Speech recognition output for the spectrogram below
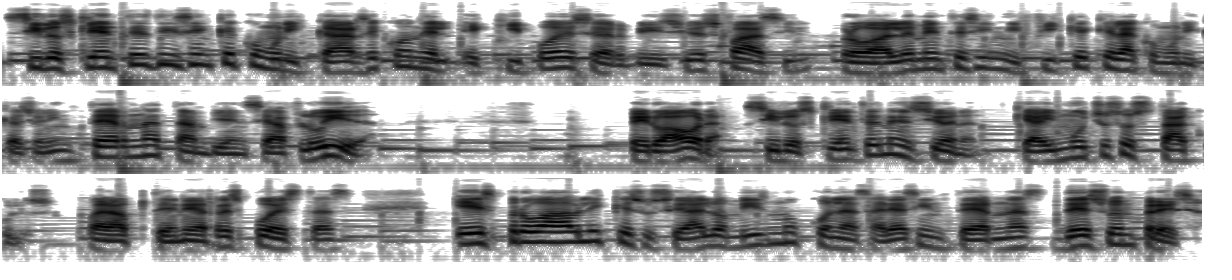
si los clientes dicen que comunicarse con el equipo de servicio es fácil, probablemente signifique que la comunicación interna también sea fluida. Pero ahora, si los clientes mencionan que hay muchos obstáculos para obtener respuestas, es probable que suceda lo mismo con las áreas internas de su empresa.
